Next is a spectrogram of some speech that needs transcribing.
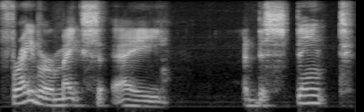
Fravor makes a a distinct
